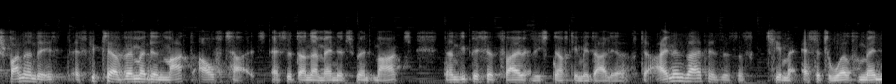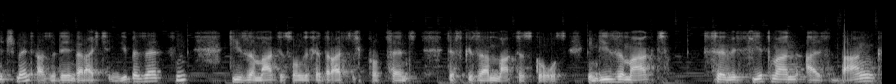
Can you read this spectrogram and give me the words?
Spannende ist, es gibt ja, wenn man den Markt aufteilt, Asset Under Management Markt, dann gibt es ja zwei Sichten auf die Medaille. Auf der einen Seite ist es das Thema Asset Wealth Management, also den Bereich, den wir besetzen. Dieser Markt ist ungefähr 30 Prozent des Gesamtmarktes groß. In diesem Markt serviciert man als Bank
